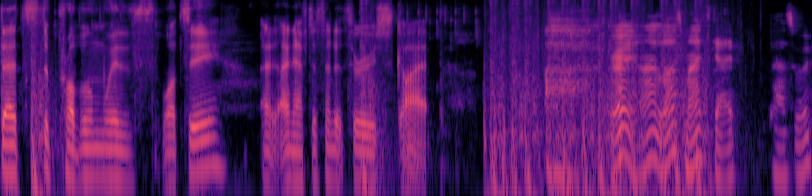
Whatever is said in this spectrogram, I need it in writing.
that's the problem with Watsy. I, I'd have to send it through Skype. Great, I lost my Skype password.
